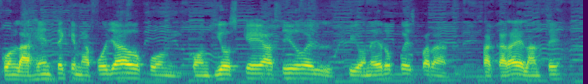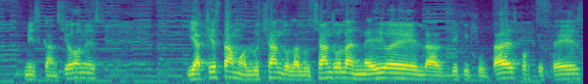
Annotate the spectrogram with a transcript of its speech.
con la gente que me ha apoyado, con, con Dios que ha sido el pionero pues para sacar adelante mis canciones y aquí estamos luchándola, luchándola en medio de las dificultades, porque ustedes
